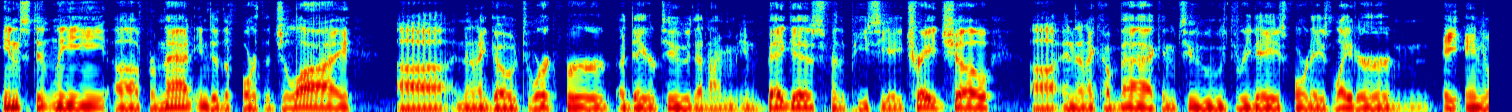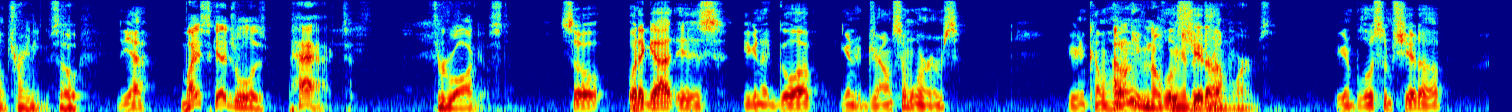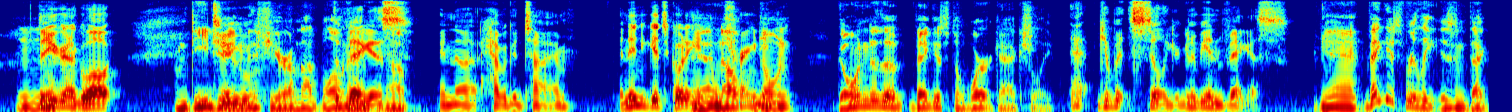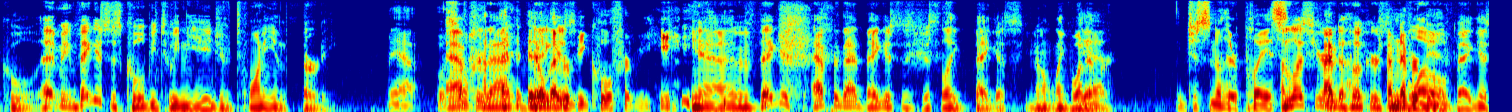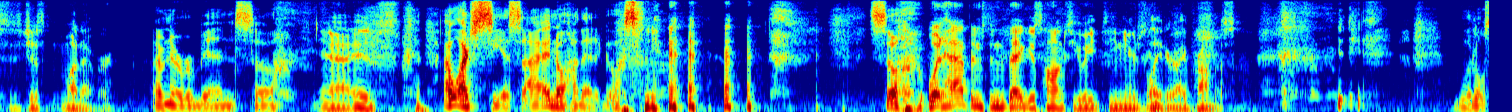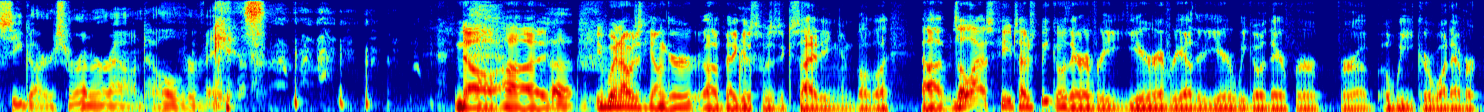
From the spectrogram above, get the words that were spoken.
instantly uh, from that into the Fourth of July, uh, and then I go to work for a day or two. Then I'm in Vegas for the PCA trade show. Uh, and then I come back and two, three days, four days later, eight annual training. So Yeah. my schedule is packed through August. So what I got is you're gonna go up. You're gonna drown some worms. You're gonna come home. I don't even know if I'm going to drown up. worms. You're gonna blow some shit up. Mm, Then you're gonna go out I'm DJing to this year. I'm not blowing to Vegas and uh, have a good time. And then you get to go to Yeah, annual no, training. going going to the Vegas to work. Actually, Yeah, yeah, but still, you're gonna be in Vegas. yeah, Vegas really isn't that cool. I mean, Vegas is cool between the age of 20 and 30. Yeah. Well, After that, it'll never be cool for me. Yeah, Vegas. After that, Vegas is just like Vegas. You know, like whatever. Just another place. Unless you're I've- into hookers I've and never blow, been. Vegas is just whatever. I've never been, so Yeah, it's I watch CSI. I know how that goes. so what happens in Vegas haunts you 18 years later. I promise. little cigars running around all over Vegas. No, uh, Uh, when I was younger, uh, Vegas was exciting and blah blah. Uh, the last few times we go there every year, every other year, we go there for for a, a week or whatever.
